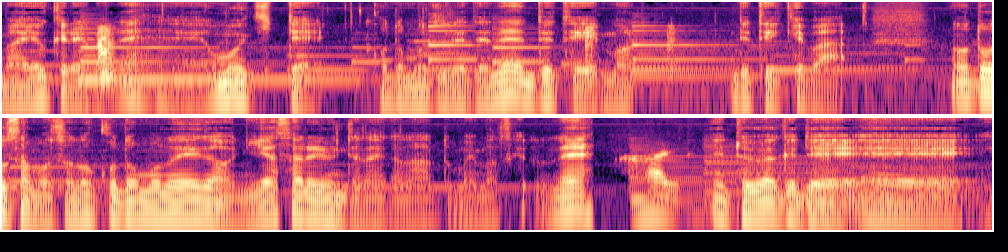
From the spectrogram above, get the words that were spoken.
まあ、良ければね思い切って子供連れでね出ても出ていけばお父さんもその子供の笑顔に癒されるんじゃないかなと思いますけどね。はい、えというわけで、えー、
